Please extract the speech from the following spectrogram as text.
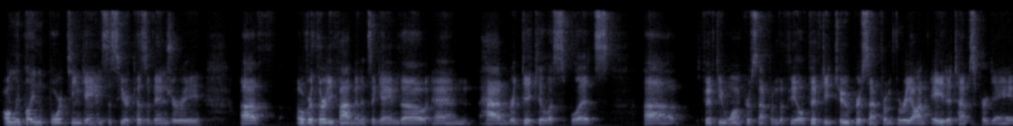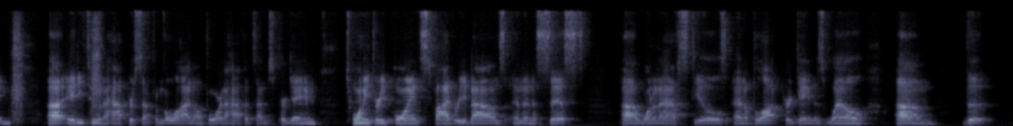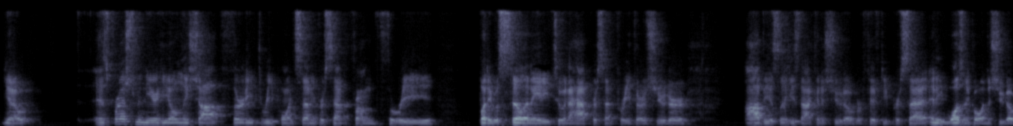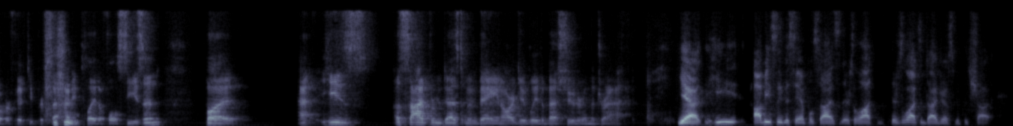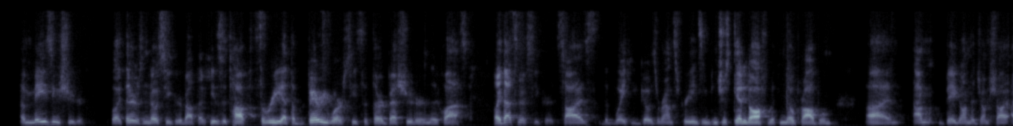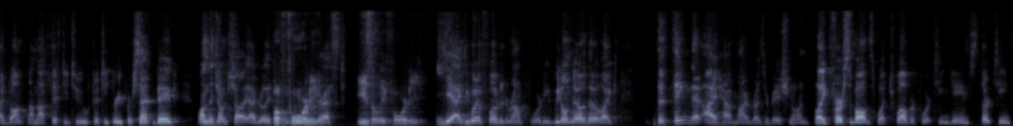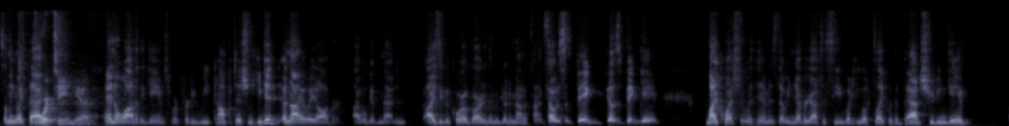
Only played in 14 games this year because of injury. Uh, over 35 minutes a game though, and had ridiculous splits. Uh, 51% from the field, 52% from three on eight attempts per game, uh, 82.5% from the line on four and a half attempts per game, 23 points, five rebounds, and an assist, uh, one and a half steals, and a block per game as well. Um, the you know his freshman year, he only shot 33.7% from three, but he was still an 82.5% free throw shooter. Obviously, he's not going to shoot over 50%, and he wasn't going to shoot over 50% when he played a full season. But uh, he's, aside from Desmond Bane, arguably the best shooter in the draft. Yeah, he obviously the sample size. There's a lot. There's a lot to digest with the shot. Amazing shooter. Like there's no secret about that. He's a top three at the very worst. He's the third best shooter in the class. Like that's no secret. Size, the way he goes around screens and can just get it off with no problem. Uh, I'm big on the jump shot. I don't, I'm not 52, 53% big on the jump shot. I really think but 40, easily 40. Yeah, he would have floated around 40. We don't know though. Like the thing that I have my reservation on, like first of all, it's what 12 or 14 games, 13, something like that. 14, yeah. And a lot of the games were pretty weak competition. He did annihilate Auburn. I will give him that. And Isaac Okoro guarded them a good amount of times. That was a big, that was a big game. My question with him is that we never got to see what he looked like with a bad shooting game.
